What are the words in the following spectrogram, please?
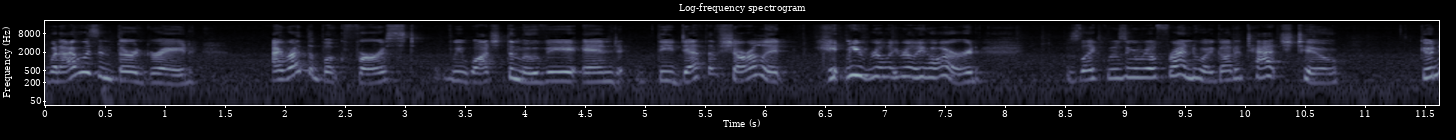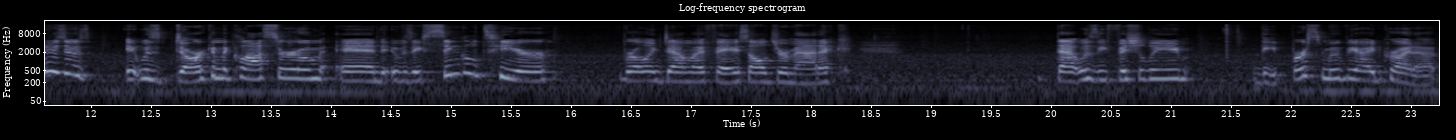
when I was in third grade. I read the book first, we watched the movie, and the death of Charlotte hit me really, really hard. It was like losing a real friend who I got attached to. Good news is it was dark in the classroom and it was a single tear rolling down my face, all dramatic. That was officially the first movie I'd cried at.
